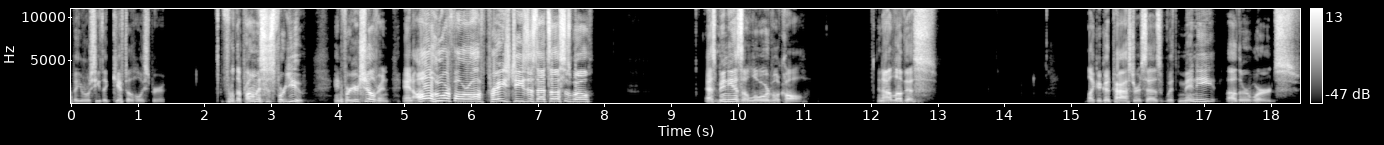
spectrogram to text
But you receive the gift of the Holy Spirit. For the promise is for you and for your children. And all who are far off, praise Jesus, that's us as well. As many as the Lord will call. And I love this. Like a good pastor, it says, with many other words,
